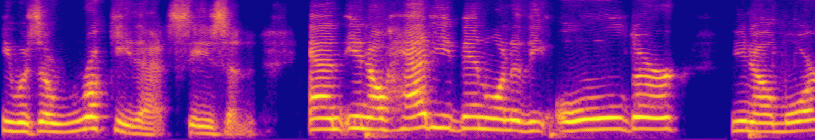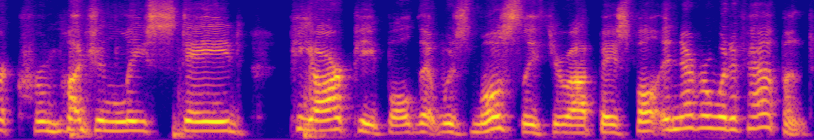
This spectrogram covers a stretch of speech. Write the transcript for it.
He was a rookie that season. And, you know, had he been one of the older, you know, more curmudgeonly staid PR people that was mostly throughout baseball, it never would have happened.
